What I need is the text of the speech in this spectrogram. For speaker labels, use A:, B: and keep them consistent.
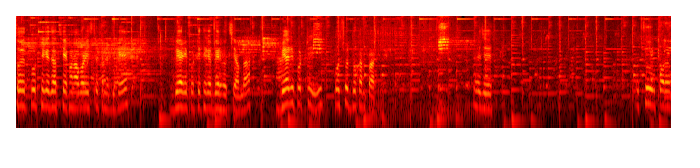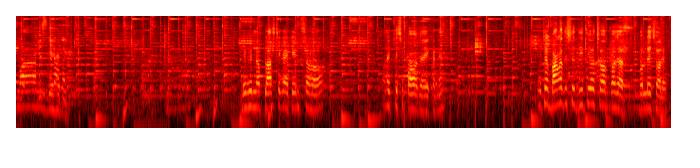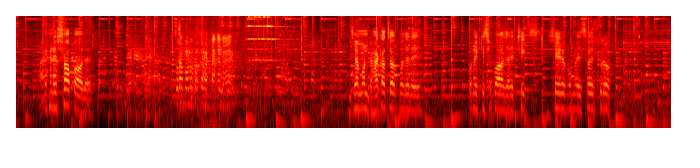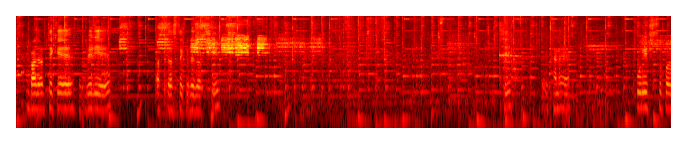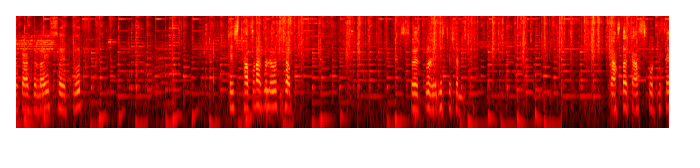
A: সৈয়দপুর থেকে যাচ্ছি এখন আবার স্টেশনের দিকে। বিহারিপট্টি থেকে বের হচ্ছি আমরা। বিহারিপট্টি প্রচুর দোকানপাট। এই যে প্রচুর পরিমাণ বিহারি। বিভিন্ন প্লাস্টিক আইটেম সহ অনেক কিছু পাওয়া যায় এখানে। এটা বাংলাদেশের দ্বিতীয় চক বাজার বললেই চলে। এখানে সব পাওয়া যায়।
B: তোরা মনে টাকা
A: যেমন ঢাকা চক বাজারে অনেক কিছু পাওয়া যায়, ঠিক সেই রকম এই সৈয়দপুর বাজার থেকে বেরিয়ে আস্তে আস্তে করে যাচ্ছি। এখানে পুলিশ সুপার কার্যালয়, সৈয়দপুর। এই স্থাপনাগুলো সব সৈয়দপুর রেজিস্ট্রেশন রাস্তার কাজ করতেছে।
